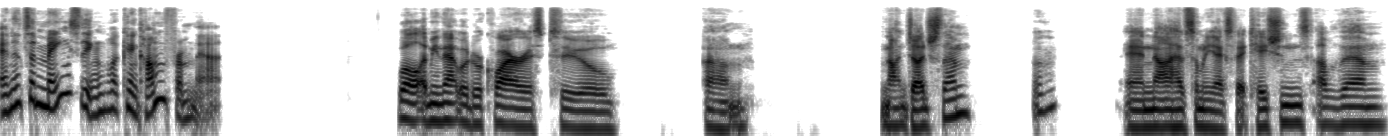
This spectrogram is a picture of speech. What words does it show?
And it's amazing what can come from that. Well, I mean, that would require us to um, not judge them Mhm. and not have so many expectations of them.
